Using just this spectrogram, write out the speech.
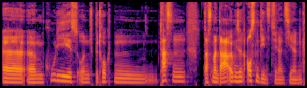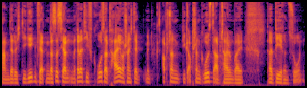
äh, ähm, Kulis und bedruckten Tassen, dass man da irgendwie so einen Außendienst finanzieren kann, der durch die Gegend fährt. Und das ist ja ein relativ großer Teil, wahrscheinlich der mit Abstand die Abstand größte Abteilung bei bei Behrensohn.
